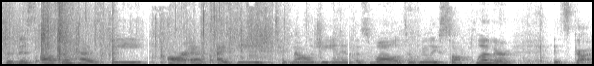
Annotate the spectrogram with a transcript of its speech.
So this also has the RFID technology in it as well. It's a really soft leather. It's got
